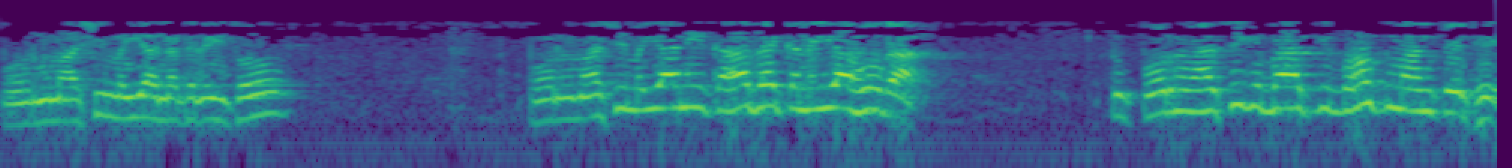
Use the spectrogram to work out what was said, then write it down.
पौर्णमासी मैया नट गई तो पौर्णमासी मैया ने कहा था कन्हैया होगा। तो पौर्णमासी की बात की बहुत मानते थे।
